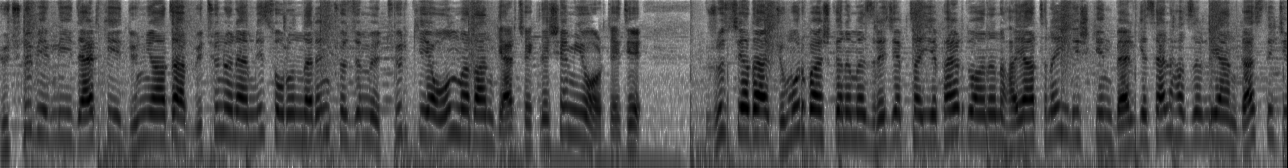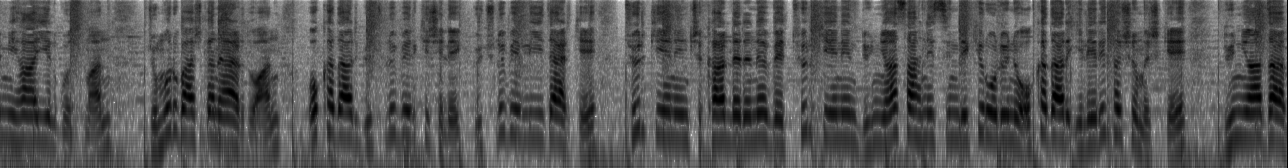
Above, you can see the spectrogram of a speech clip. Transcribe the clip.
güçlü bir lider ki dünyada bütün önemli sorunların çözümü Türkiye olmadan gerçekleşemiyor dedi. Rusya'da Cumhurbaşkanımız Recep Tayyip Erdoğan'ın hayatına ilişkin belgesel hazırlayan gazeteci Mihail Gusman, Cumhurbaşkanı Erdoğan o kadar güçlü bir kişilik, güçlü bir lider ki Türkiye'nin çıkarlarını ve Türkiye'nin dünya sahnesindeki rolünü o kadar ileri taşımış ki dünyada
